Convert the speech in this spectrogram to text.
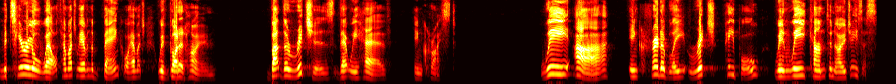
material wealth, how much we have in the bank or how much we've got at home, but the riches that we have in Christ. We are incredibly rich people when we come to know Jesus.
